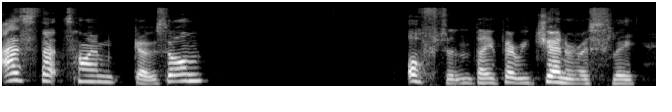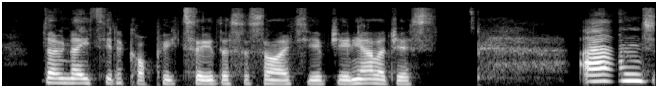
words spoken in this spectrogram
as that time goes on, often they very generously donated a copy to the Society of Genealogists. And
